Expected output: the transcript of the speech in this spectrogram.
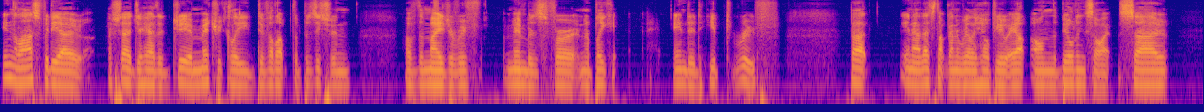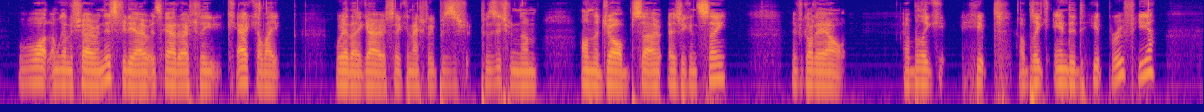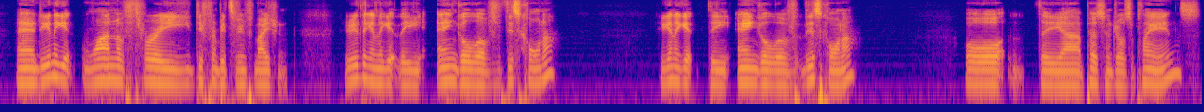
In the last video, I showed you how to geometrically develop the position of the major roof members for an oblique-ended hipped roof, but you know that's not going to really help you out on the building site. So what I'm going to show in this video is how to actually calculate where they go so you can actually position, position them on the job. So as you can see, we've got our oblique hipped, oblique ended hip roof here and you're going to get one of three different bits of information. You're either going to get the angle of this corner, you're going to get the angle of this corner, or the uh, person who draws the plans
